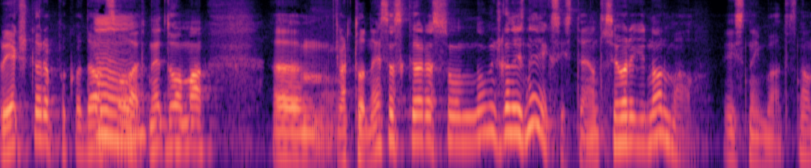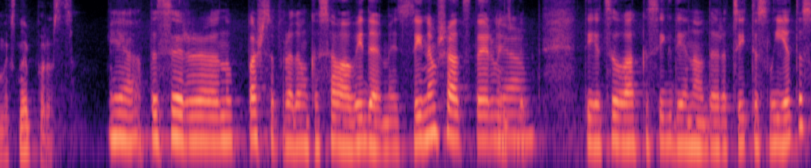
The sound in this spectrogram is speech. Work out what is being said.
priekškara, par ko daudz mm. cilvēku nedomā. Um, ar to nesaskaras, un nu, viņš gandrīz neeksistē. Tas jau arī ir normāli īstenībā. Tas nav nekas neparasts. Jā, tas ir nu, pašsaprotami, ka savā vidē mēs zinām šādus terminus. Tie cilvēki, kas ikdienā dara citas lietas,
